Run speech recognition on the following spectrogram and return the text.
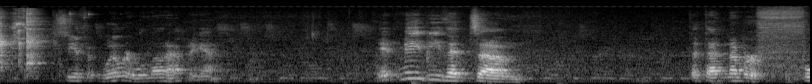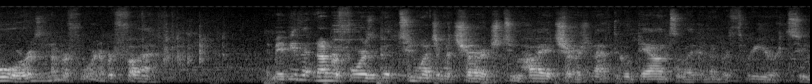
see if it will or will not happen again. It may be that um, that that number four is number four, number five. It may be that number four is a bit too much of a charge, too high a charge, and I have to go down to like a number three or two.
